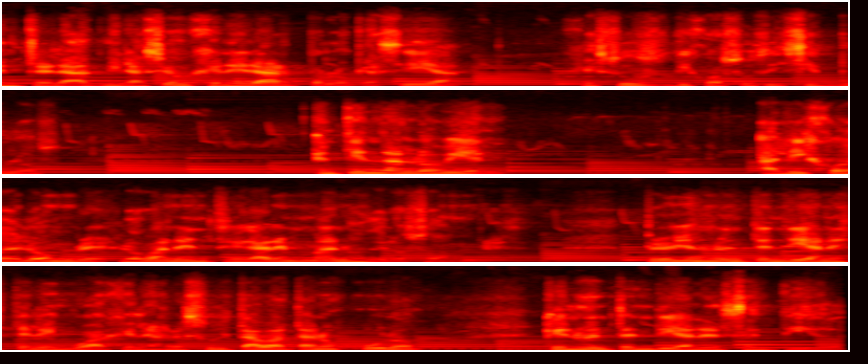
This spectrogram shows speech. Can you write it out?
entre la admiración general por lo que hacía, Jesús dijo a sus discípulos, entiéndanlo bien, al Hijo del Hombre lo van a entregar en manos de los hombres. Pero ellos no entendían este lenguaje, les resultaba tan oscuro que no entendían el sentido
